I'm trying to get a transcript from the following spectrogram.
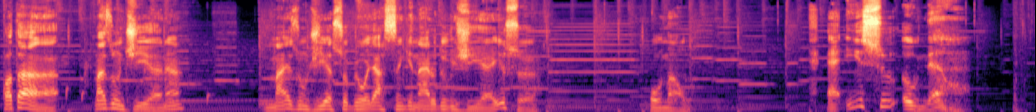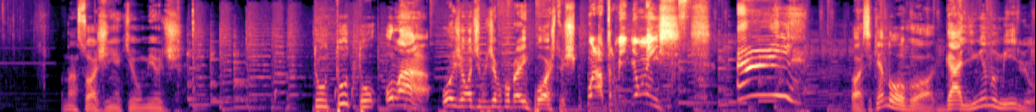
Falta mais um dia, né? Mais um dia sob o olhar sanguinário do vigia, é isso? Ou não? É isso ou não? Dar sojinha aqui, humilde. Tu, tu, tu. Olá! Hoje é um ótimo dia pra comprar impostos. 4 milhões! Ai! Ó, esse aqui é novo, ó. Galinha no milho.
